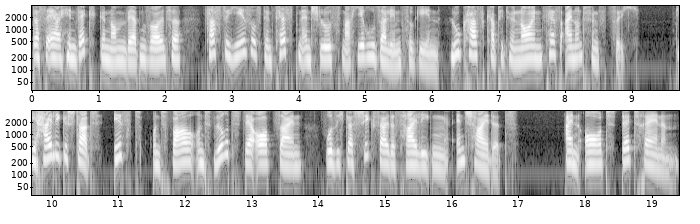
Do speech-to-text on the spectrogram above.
dass er hinweggenommen werden sollte, fasste Jesus den festen Entschluss, nach Jerusalem zu gehen. Lukas Kapitel 9, Vers 51. Die heilige Stadt ist und war und wird der Ort sein, wo sich das Schicksal des Heiligen entscheidet. Ein Ort der Tränen.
